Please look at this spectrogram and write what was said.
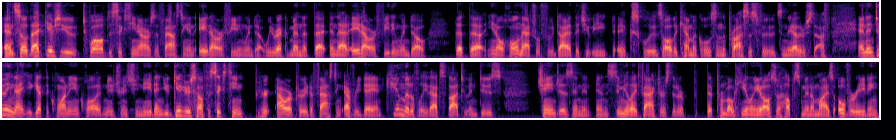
And so that gives you 12 to 16 hours of fasting, and eight hour feeding window. We recommend that, that in that eight hour feeding window, that the you know whole natural food diet that you eat excludes all the chemicals and the processed foods and the other stuff and in doing that you get the quantity and quality of nutrients you need and you give yourself a 16 hour period of fasting every day and cumulatively that's thought to induce changes and, and stimulate factors that are that promote healing. It also helps minimize overeating.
